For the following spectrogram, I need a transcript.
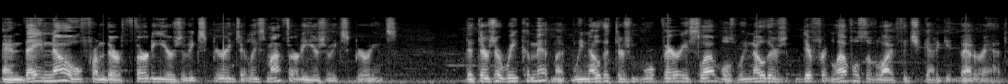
And they know from their 30 years of experience, at least my 30 years of experience, that there's a recommitment. We know that there's various levels. We know there's different levels of life that you got to get better at.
